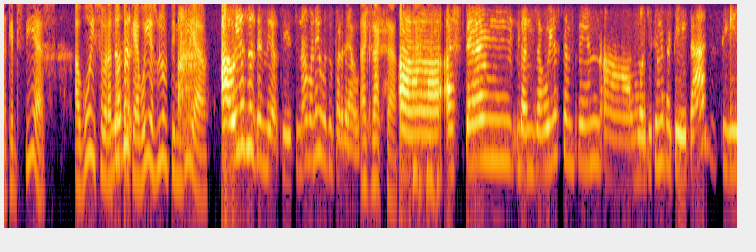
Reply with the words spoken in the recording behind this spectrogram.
aquests dies. Avui, sobretot, No perquè avui és l'últim dia. Avui és l'últim dia, o sigui, si no veniu us ho perdreu. Exacte. Uh, estem, doncs avui estem fent uh, moltíssimes activitats, o sigui,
